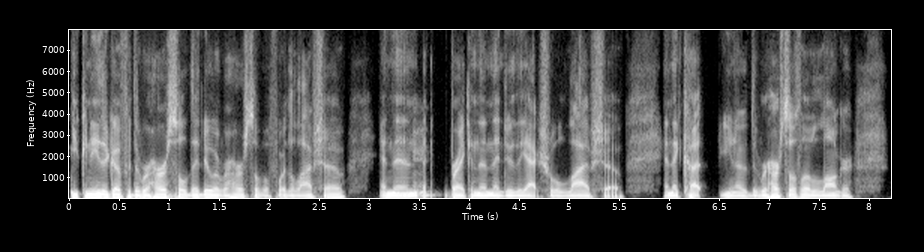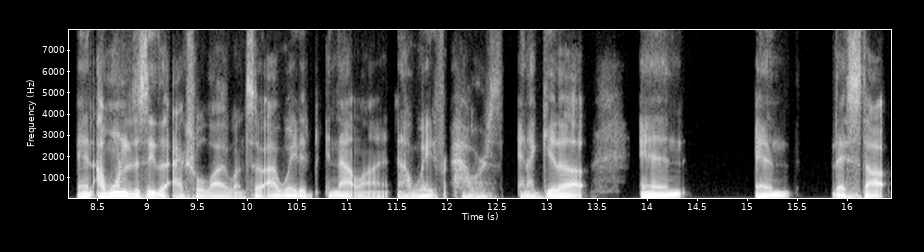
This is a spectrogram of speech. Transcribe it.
you can either go for the rehearsal. They do a rehearsal before the live show, and then mm-hmm. break, and then they do the actual live show, and they cut. You know, the rehearsal's a little longer, and I wanted to see the actual live one. So I waited in that line and I waited for hours and I get up and and they stop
